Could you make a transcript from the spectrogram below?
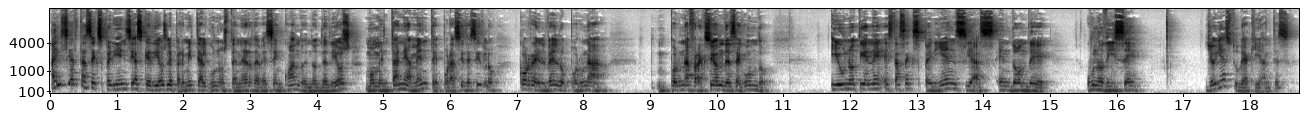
Hay ciertas experiencias que Dios le permite a algunos tener de vez en cuando, en donde Dios momentáneamente, por así decirlo, corre el velo por una, por una fracción de segundo y uno tiene estas experiencias en donde uno dice, yo ya estuve aquí antes,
